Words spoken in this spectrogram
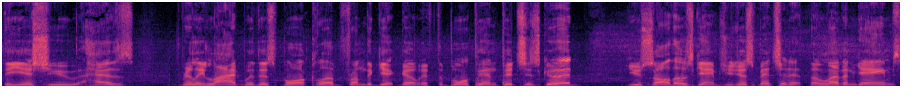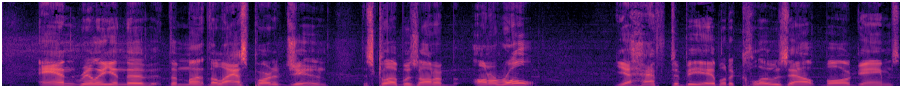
the issue has really lied with this ball club from the get-go. If the bullpen pitches good, you saw those games. You just mentioned it, the 11 games, and really in the the month, the last part of June, this club was on a on a roll. You have to be able to close out ball games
